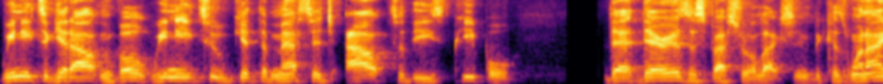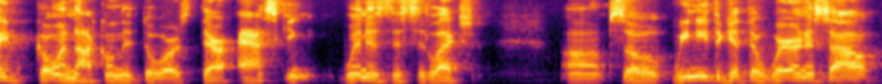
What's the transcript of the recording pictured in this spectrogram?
we need to get out and vote. We need to get the message out to these people that there is a special election because when I go and knock on the doors, they're asking, when is this election? Um, so we need to get the awareness out.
